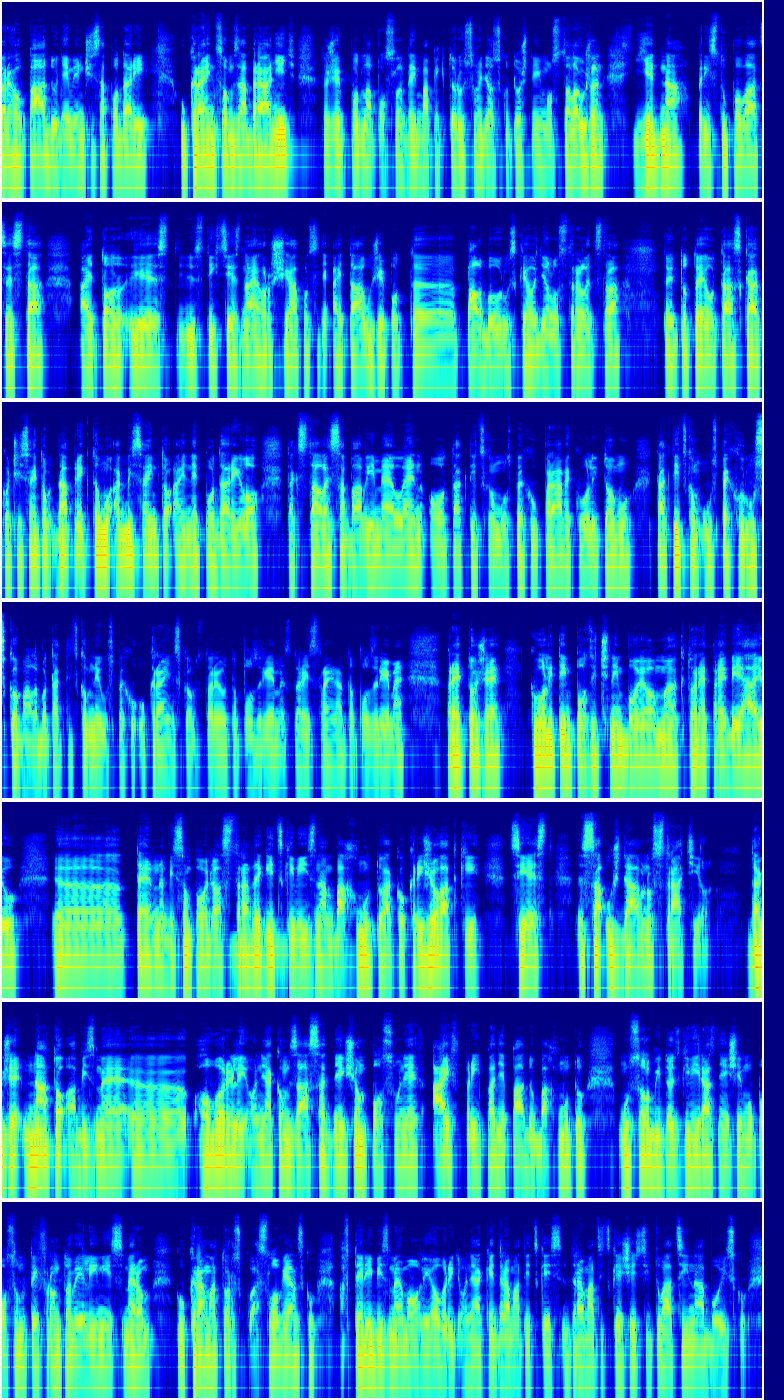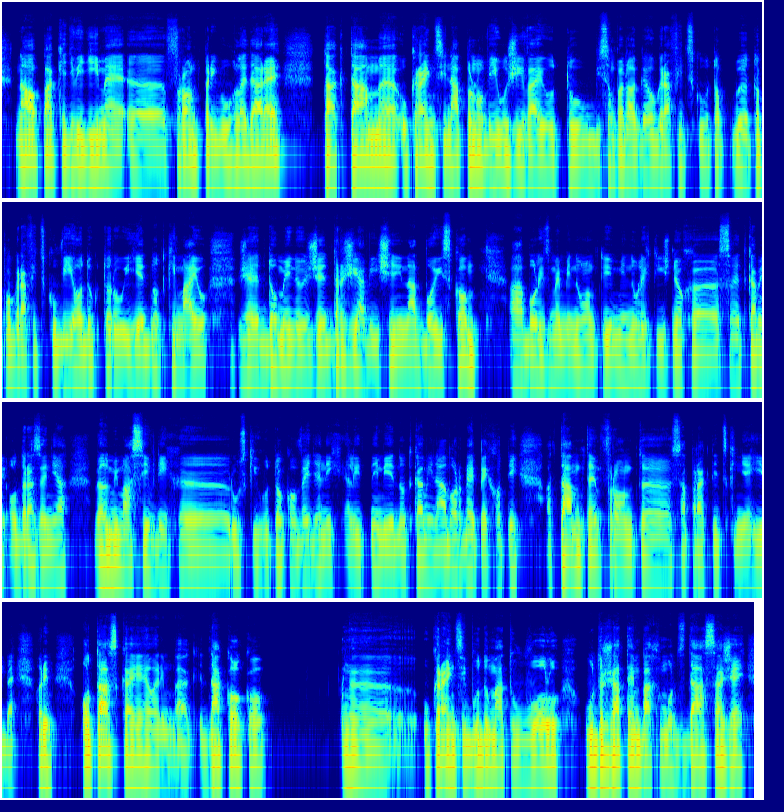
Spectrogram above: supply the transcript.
ktorého pádu neviem, či sa podarí Ukrajincom zabrániť, pretože podľa poslednej mapy, ktorú som videl, skutočne im ostala už len jedna prístupová cesta. Aj to je z tých ciest najhoršia a v podstate aj tá už je pod e, palbou ruského delostrelectva. Takže toto je otázka, ako či sa im to, napriek tomu, ak by sa im to aj nepodarilo, tak stále sa bavíme len o taktickom úspechu práve kvôli tomu taktickom úspechu ruskom alebo taktickom neúspechu ukrajinskom, z ktorého to pozrieme, z ktorej strany na to pozrieme, pretože kvôli tým pozičným bojom, ktoré prebiehajú. E, ten, by som povedal, strategický význam Bachmutu ako kryžovatky ciest sa už dávno stratil. Takže na to, aby sme e, hovorili o nejakom zásadnejšom posune, aj v prípade pádu Bachmutu, muselo by dojsť k výraznejšiemu posunu tej frontovej línii smerom ku Kramatorsku a Sloviansku a vtedy by sme mohli hovoriť o nejakej dramatickej, dramatickejšej situácii na boisku. Naopak, keď vidíme e, front pri Vuhledare, tak tam e, Ukrajinci naplno využívajú tú, by som povedal, geografickú, top, e, topografickú výhodu, ktorú ich jednotky majú, že, dominujú, že držia výšiny nad boiskom. A boli sme minulom tý, minulých týždňoch e, svetkami odrazenia veľmi masívnych ruských útokov vedených elitnými jednotkami námornej pechoty a tam ten front sa prakticky nehýbe. Hovorím, otázka je, hovorím, nakoľko E, Ukrajinci budú mať tú vôľu udržať ten Bachmut. Zdá sa, že e,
